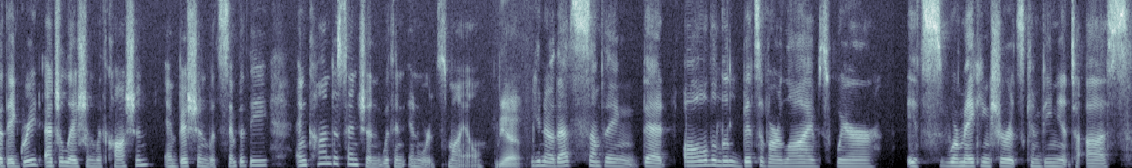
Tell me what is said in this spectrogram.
but they greet adulation with caution, ambition with sympathy, and condescension with an inward smile. Yeah. You know, that's something that all the little bits of our lives where it's we're making sure it's convenient to us.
